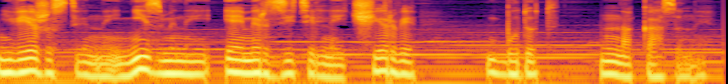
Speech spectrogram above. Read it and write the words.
невежественные, низменные и омерзительные черви будут наказаны.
